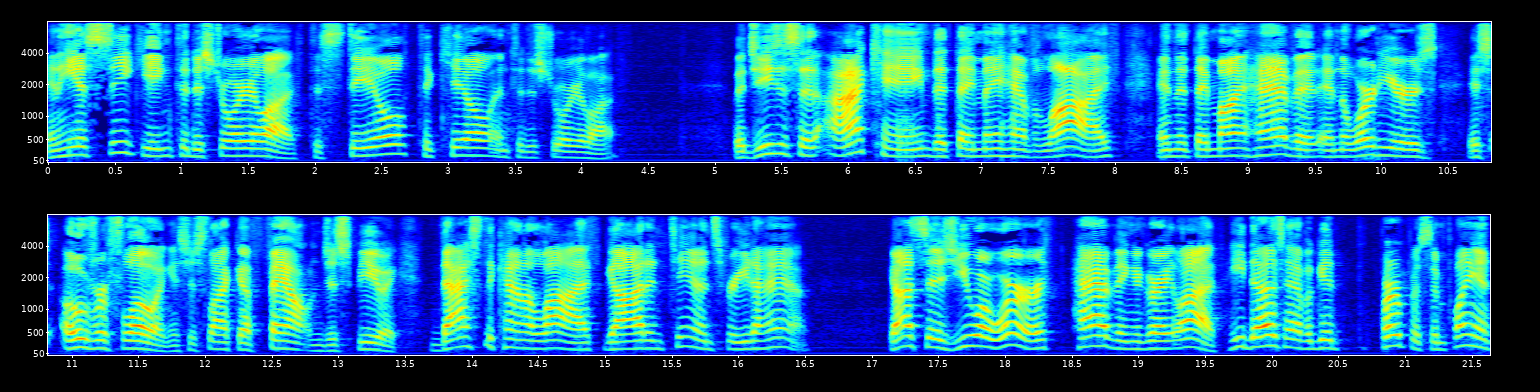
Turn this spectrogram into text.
and he is seeking to destroy your life, to steal, to kill, and to destroy your life. But Jesus said, I came that they may have life and that they might have it. And the word here is it's overflowing. It's just like a fountain just spewing. That's the kind of life God intends for you to have. God says you are worth having a great life. He does have a good purpose and plan,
